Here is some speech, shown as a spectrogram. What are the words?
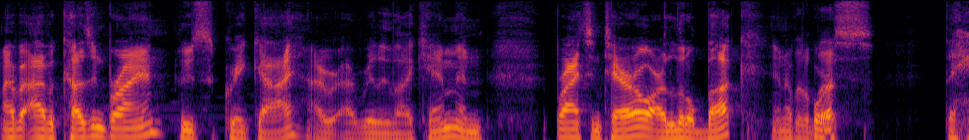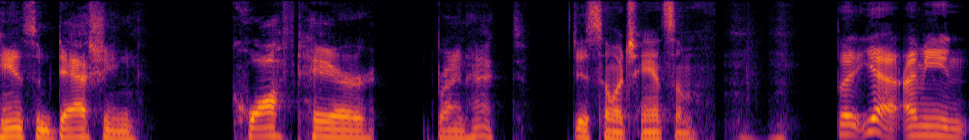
I have, I have a cousin Brian who's a great guy. I, I really like him, and Brian Santero, our little buck, and of Little course the handsome, dashing, coiffed hair Brian Hecht. Just so much handsome. But yeah, I mean,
